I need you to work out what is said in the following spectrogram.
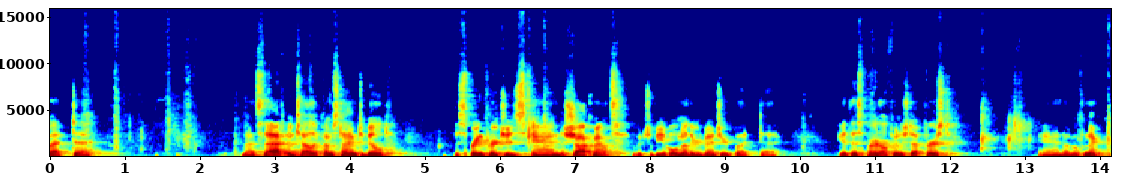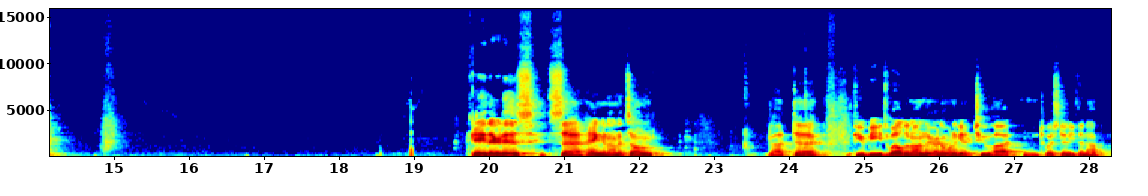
But uh, that's that until it comes time to build the spring perches and the shock mounts, which will be a whole nother adventure, but uh, get this part all finished up first and I'll go from there. Okay, there it is. It's uh, hanging on its own. Got uh, a few beads welded on there. I don't want to get it too hot and twist anything up,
